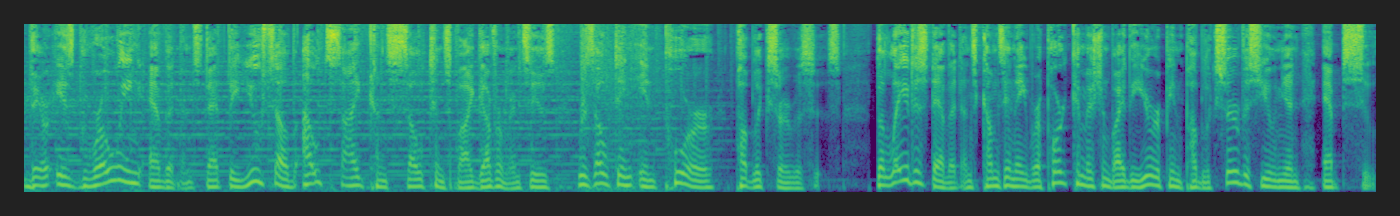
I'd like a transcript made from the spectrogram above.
There is growing evidence that the use of outside consultants by governments is resulting in poorer public services. The latest evidence comes in a report commissioned by the European Public Service Union, EPSU.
